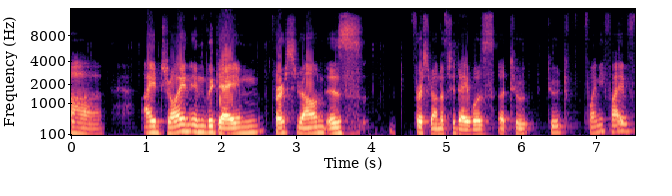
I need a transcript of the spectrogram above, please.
Uh, I join in the game. First round is first round of today was a two two twenty five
